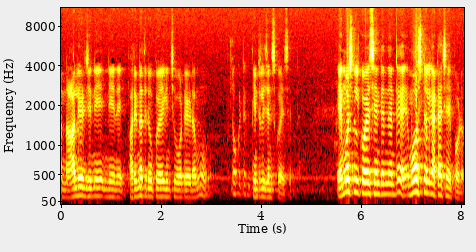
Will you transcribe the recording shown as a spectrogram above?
నాలెడ్జ్ని నీ పరిణతిని ఉపయోగించి ఓటేయడము ఒకటి ఇంటెలిజెన్స్ కోయసెంట్ ఎమోషనల్ కోయసెంట్ ఏంటంటే ఎమోషనల్గా అటాచ్ అయిపోవడం.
